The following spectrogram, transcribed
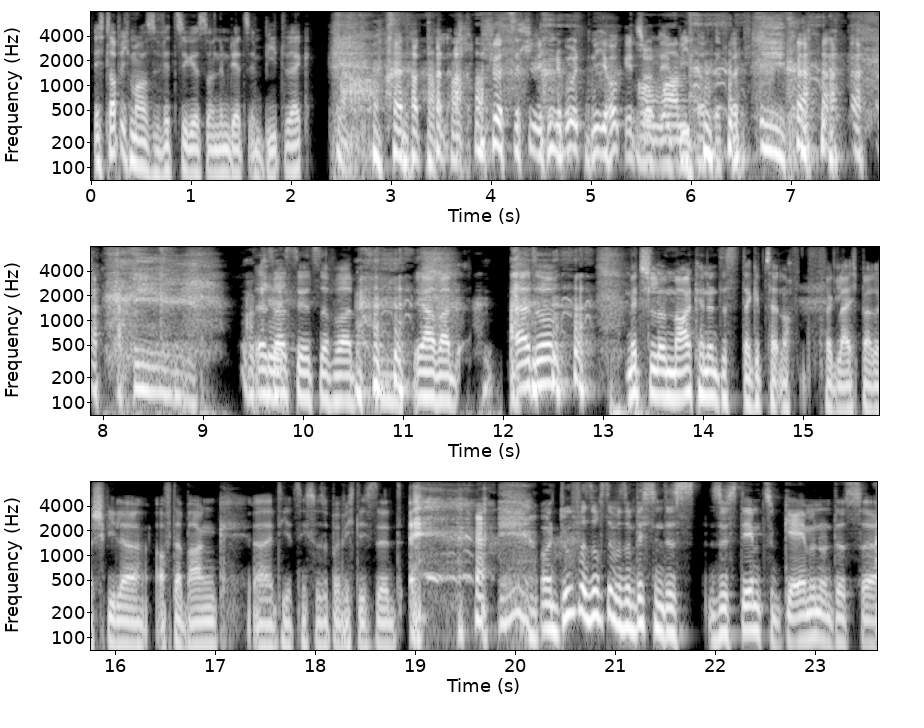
ich glaube, ich mache was Witziges und nehme dir jetzt im Beat weg. dann hab dann 48 Minuten Jokic Oh und. Embiid auf der Fünf. Das hast du jetzt davon. ja, Mann. Also, Mitchell und Marken, das, da gibt's halt noch vergleichbare Spieler auf der Bank, äh, die jetzt nicht so super wichtig sind. und du versuchst immer so ein bisschen das System zu gamen und das äh,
